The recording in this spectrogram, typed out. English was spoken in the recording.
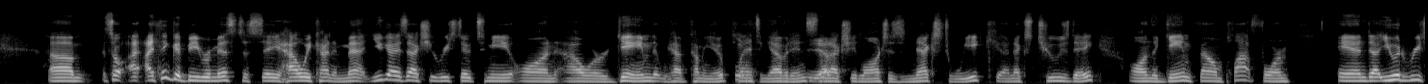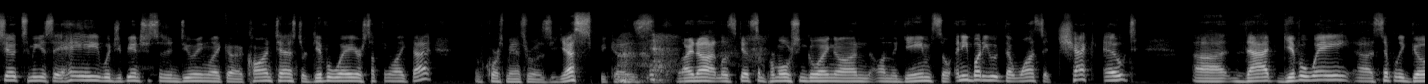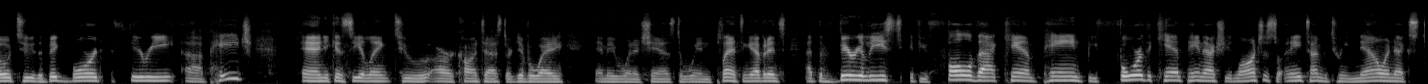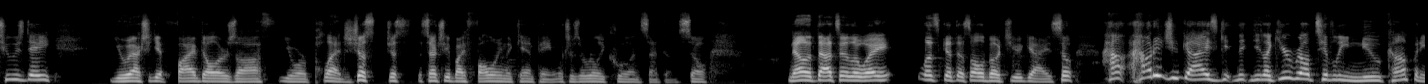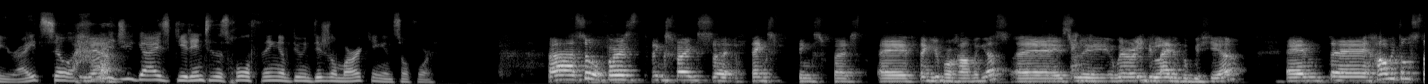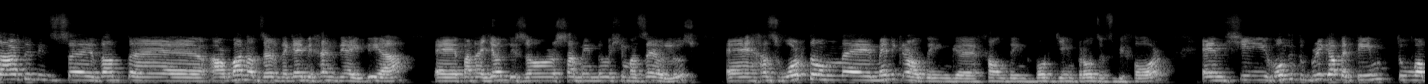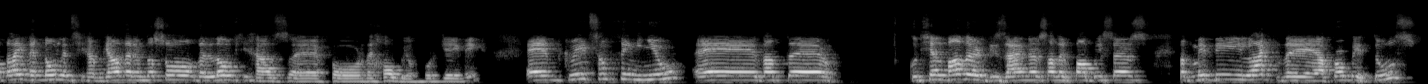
Um, so I, I think it'd be remiss to say how we kind of met. You guys actually reached out to me on our game that we have coming out, Planting Evidence, that actually launches next week, uh, next Tuesday on the Game Found platform. And uh, you had reached out to me to say, "Hey, would you be interested in doing like a contest or giveaway or something like that?" Of course, my answer was yes, because why not? Let's get some promotion going on on the game. So anybody that wants to check out uh, that giveaway, uh, simply go to the Big Board Theory uh, page, and you can see a link to our contest or giveaway, and maybe win a chance to win planting evidence. At the very least, if you follow that campaign before the campaign actually launches, so anytime between now and next Tuesday, you actually get five dollars off your pledge, just just essentially by following the campaign, which is a really cool incentive. So now that that's out of the way, let's get this all about you guys. So how how did you guys get like you're a relatively new company, right? So how Yeah. did you guys get into this whole thing of doing digital marketing and so forth? Uh, so, first things first, uh, thanks things first. Uh, thank you for having us. Uh, it's really, we're really delighted to be here. And uh, how it all started is uh, that uh, our manager, the guy behind the idea, uh, Panagiotis or Saminou Himazeolus, uh, has worked on uh, many crowding uh, funding board game projects before. And he wanted to bring up a team to apply the knowledge he had gathered and also the love he has uh, for the hobby of board gaming and create something new uh, that uh, could help other designers, other publishers that maybe lacked the appropriate tools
